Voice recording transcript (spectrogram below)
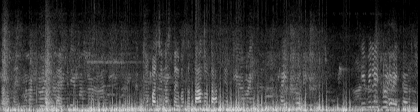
बसायचं. उपाशी नसतंय बसत. तांदूळ टाकते आहेत थोडी ती बी लई थोडी आहेत अजून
